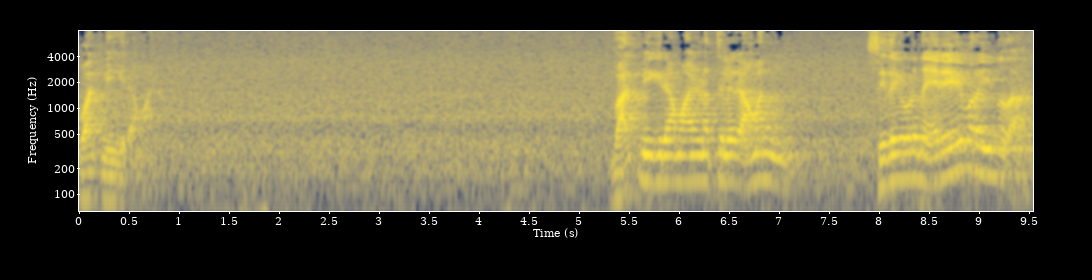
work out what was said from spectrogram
വാൽമീകി രാമായണം വാൽമീകി രാമായണത്തിലെ രാമൻ സീതയോട് നേരെ പറയുന്നതാണ്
